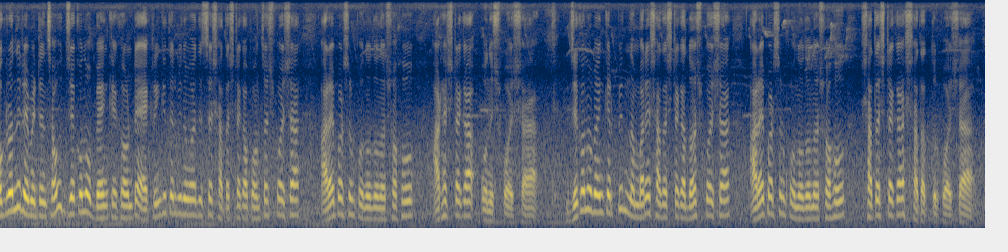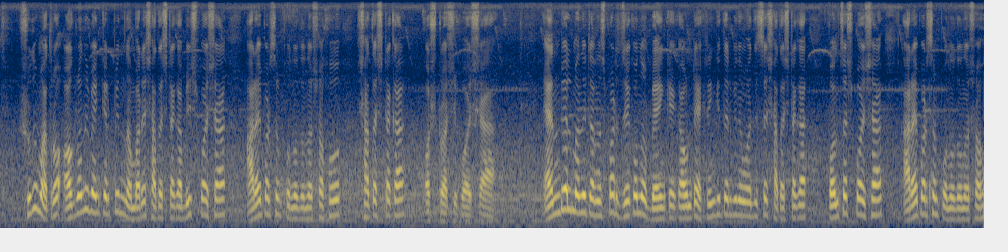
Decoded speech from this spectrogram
অগ্রণী রেমিটেন্স হাউস যে কোনো ব্যাংক অ্যাকাউন্টে এক রিঙ্গিতের বিনিময় দিচ্ছে সাতাশ টাকা পঞ্চাশ পয়সা, আড়াই পার্সেন্ট প্রণোদনা সহ আঠাশ টাকা উনিশ পয়সা। যে কোনো ব্যাংকের পিন নম্বরে সাতাশ টাকা দশ পয়সা, আড়াই পার্সেন্ট প্রণোদনা সহ সাতাশ টাকা সাতাত্তর পয়সা। শুধুমাত্র অগ্রণী ব্যাংকের পিন নম্বরে সাতাশ টাকা বিশ পয়সা, আড়াই পার্সেন্ট প্রণোদনা সহ সাতাশ টাকা অষ্টআশি পয়সা। অ্যানুয়াল মানি ট্রান্সফার যে কোনো ব্যাঙ্ক অ্যাকাউন্টে এক রিঙ্গিতের বিনিময় দিচ্ছে সাতাশ টাকা, পঞ্চাশ পয়সা, আড়াই পার্সেন্ট প্রণোদনা সহ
